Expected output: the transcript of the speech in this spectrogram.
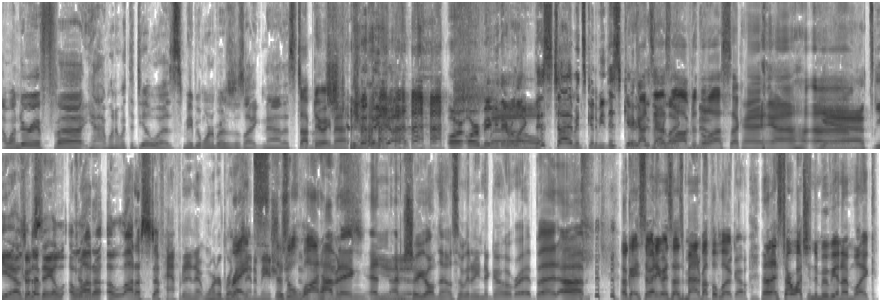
I wonder if, uh, yeah, I wonder what the deal was. Maybe Warner Brothers was like, nah, that's too Stop doing much. that. yeah. Or, or maybe they were Well. like, this time it's going to be this It character. got And they were like, Zaslaved at the no. last second. Yeah. Um, Yeah, yeah. I was could've- gonna say a, a lot of a lot of stuff happening at Warner Brothers right. Animation. There's a at the lot moment. happening, and I'm sure you all know, so we don't need to go over it. But um, okay, so anyways, I was mad about the logo. Then I start watching the movie, and I'm like,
